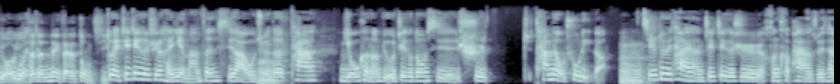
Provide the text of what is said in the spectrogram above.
有有他的内在的动机。对，这这个是很野蛮分析啦。我觉得他有可能，比如这个东西是他没有处理的，嗯其实对于他来讲，这这个是很可怕的，所以他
